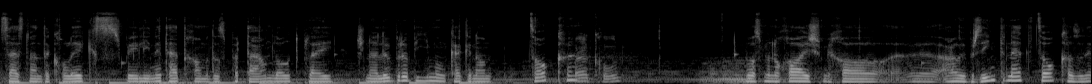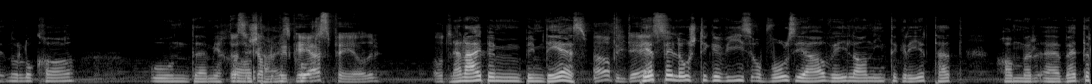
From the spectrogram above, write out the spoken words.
Das heißt, wenn der Kollege das Spiel nicht hat, kann man das per Download-Play schnell überbeamen und gegeneinander zocken. Ah, cool. Was man noch kann, ist, man kann äh, auch übers Internet zocken, also nicht nur lokal. Und äh, man Das ist aber bei PSP, oder? Oder? Nein, nein, beim, beim DS. Ah, beim DS. PSP lustigerweise, obwohl sie auch WLAN integriert hat, kann man äh, weder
